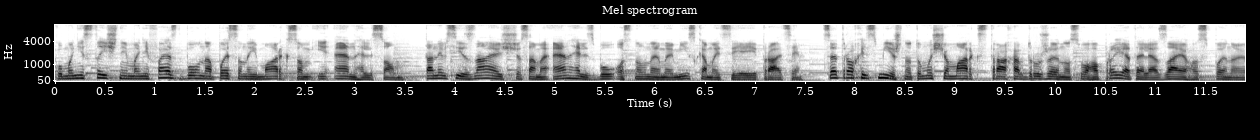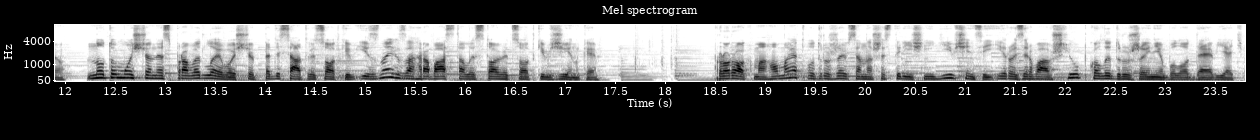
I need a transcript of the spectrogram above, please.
Комуністичний маніфест був написаний Марксом і Енгельсом, та не всі знають, що саме Енгельс був основними мізками цієї праці. Це трохи смішно, тому що Маркс трахав дружину свого приятеля за його спиною. Ну тому що несправедливо, що 50% із них заграбастали 100% жінки. Пророк Магомед одружився на шестирічній дівчинці і розірвав шлюб, коли дружині було 9.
